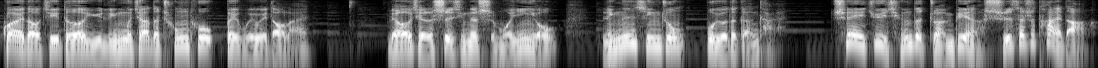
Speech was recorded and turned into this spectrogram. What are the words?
怪盗基德与铃木家的冲突被娓娓道来，了解了事情的始末因由，林恩心中不由得感慨：这剧情的转变啊，实在是太大了。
